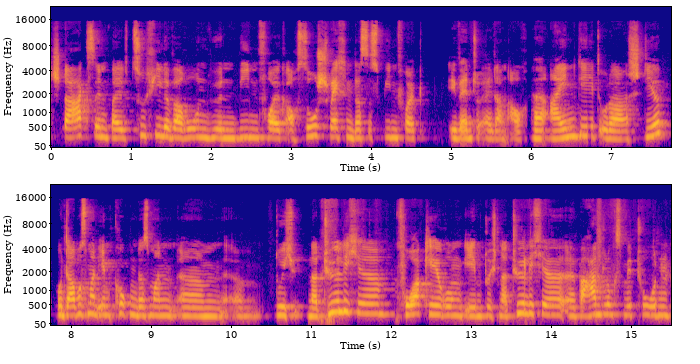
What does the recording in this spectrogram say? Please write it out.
stark sind, weil zu viele Varronen würden Bienenvolk auch so schwächen, dass das Bienenvolk eventuell dann auch äh, eingeht oder stirbt. Und da muss man eben gucken, dass man ähm, ähm, durch natürliche Vorkehrungen, eben durch natürliche äh, Behandlungsmethoden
